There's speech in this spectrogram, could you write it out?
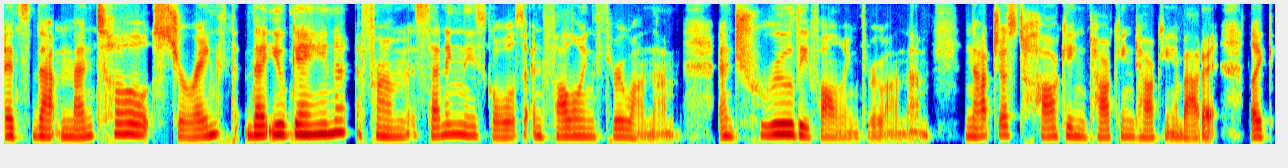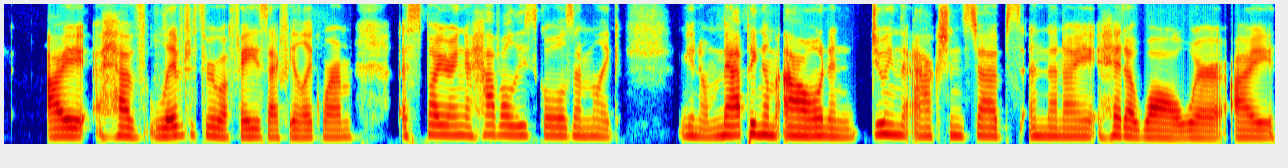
it's that mental strength that you gain from setting these goals and following through on them and truly following through on them, not just talking, talking, talking about it. Like, I have lived through a phase I feel like where I'm aspiring, I have all these goals, I'm like, you know, mapping them out and doing the action steps. And then I hit a wall where I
